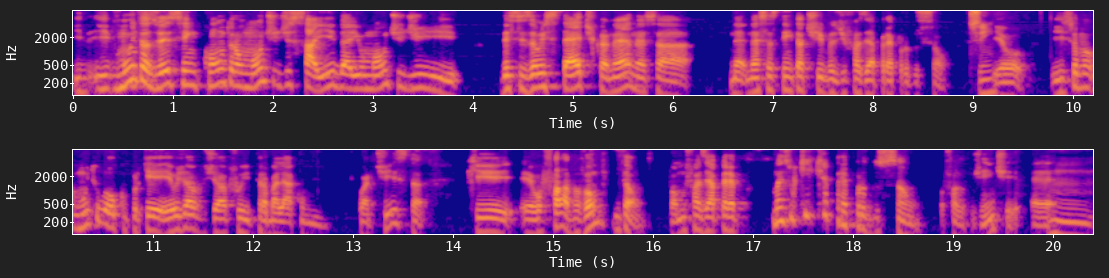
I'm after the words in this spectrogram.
E, e muitas vezes você encontra um monte de saída e um monte de decisão estética, né? Nessa, né, nessas tentativas de fazer a pré-produção. Sim. Eu, isso é muito louco, porque eu já, já fui trabalhar com, com artista que eu falava, vamos, então, vamos fazer a pré... Mas o que, que é pré-produção? Eu falo, gente, é, hum.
